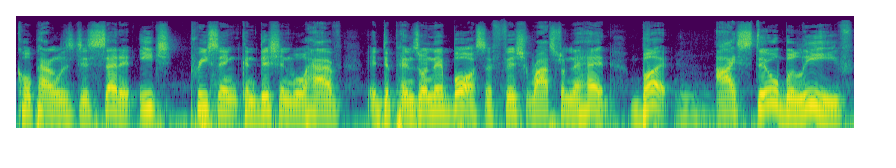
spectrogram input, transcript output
co-panelists just said it. Each precinct condition will have it depends on their boss. A fish rots from the head. But I still believe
